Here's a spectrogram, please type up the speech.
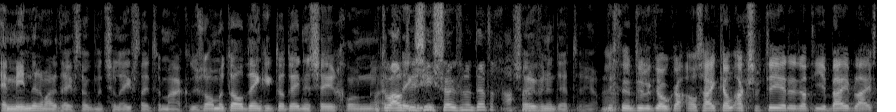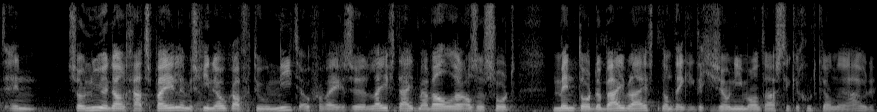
En minder, maar dat heeft ook met zijn leeftijd te maken. Dus al met al denk ik dat NEC gewoon... Want hoe oud is hij? uitstekend 37? is. 37, ja. Ligt er natuurlijk ook aan- als hij kan accepteren dat hij erbij blijft en zo nu en dan gaat spelen. Misschien ook af en toe niet, ook vanwege zijn leeftijd, maar wel er als een soort mentor erbij blijft. Dan denk ik dat je zo iemand hartstikke goed kan eh, houden.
